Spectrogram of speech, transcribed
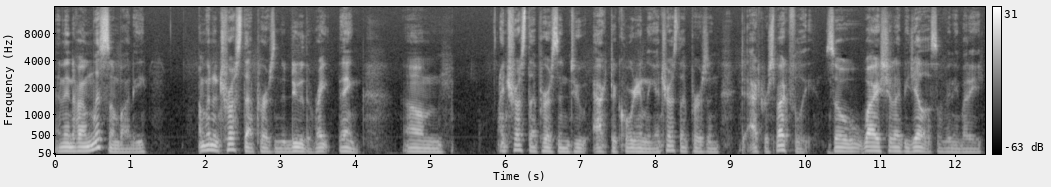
And then if I'm with somebody, I'm gonna trust that person to do the right thing. Um, I trust that person to act accordingly. I trust that person to act respectfully. So why should I be jealous of anybody?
